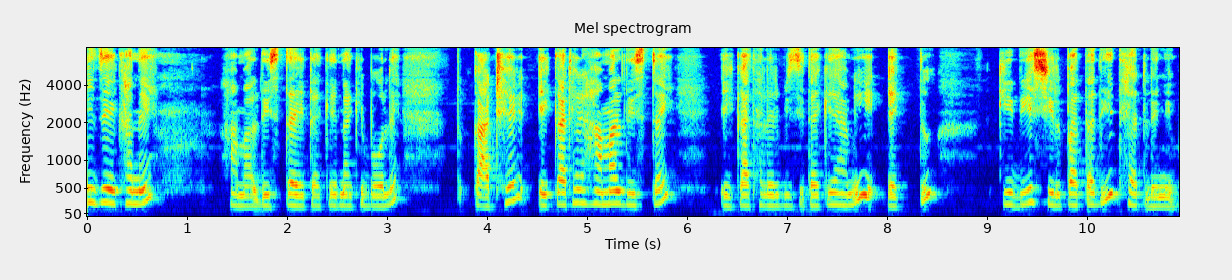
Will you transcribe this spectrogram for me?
এই যে এখানে হামাল দিস্তা এটাকে নাকি বলে কাঠের, এই কাঠের হামাল দিস্তায় এই কাঁঠালের বিচিটাকে আমি একটু কি দিয়ে, শিলপাতা দিয়ে থেতলে নিব।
